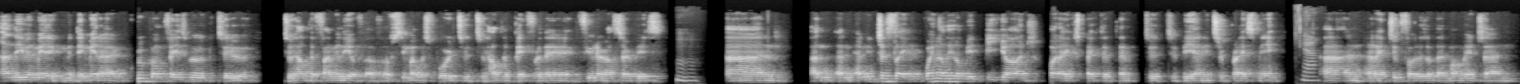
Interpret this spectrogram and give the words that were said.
and they even made they made a group on Facebook to to help the family of of, of Simba was poor to to help them pay for the funeral service, mm-hmm. and. And, and and it just like went a little bit beyond what I expected them to, to be, and it surprised me. Yeah. And and I took photos of that moment, and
